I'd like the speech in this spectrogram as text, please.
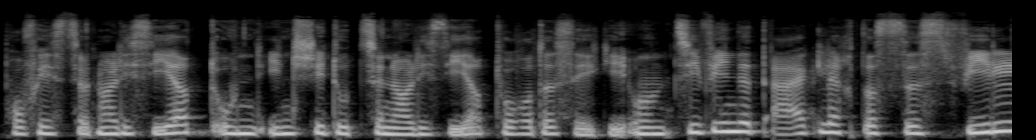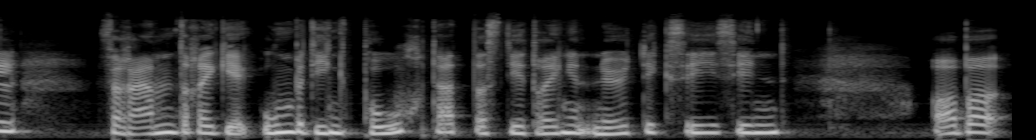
professionalisiert und institutionalisiert wurde sei. Und sie findet eigentlich, dass es viel Veränderungen unbedingt gebraucht hat, dass die dringend nötig sind. Aber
